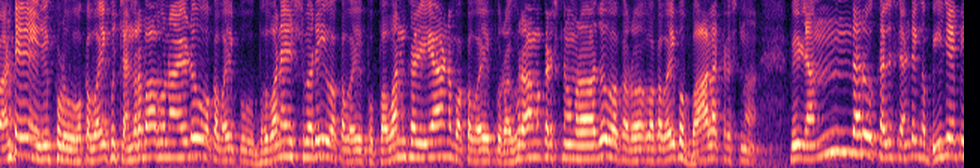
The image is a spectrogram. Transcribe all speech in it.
అంటే ఇప్పుడు ఒకవైపు చంద్రబాబు నాయుడు ఒకవైపు భువనేశ్వరి ఒకవైపు పవన్ కళ్యాణ్ ఒకవైపు రఘురామకృష్ణరాజు ఒక రో- ఒకవైపు బాలకృష్ణ. వీళ్ళందరూ కలిసి అంటే ఇంకా బీజేపీ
